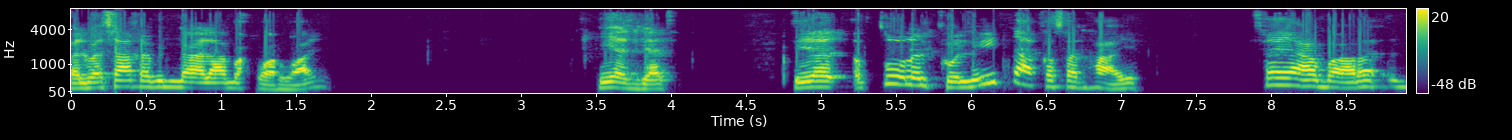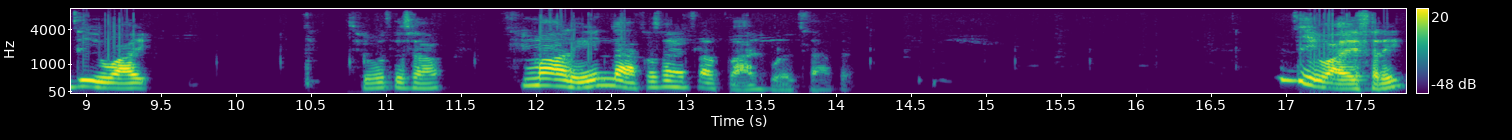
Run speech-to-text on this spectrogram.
فالمسافة منا إلى محور y. هي زياد هي الطول الكلي ناقصا هاي. فهي عبارة dy شو تساوي؟ ثمانين ناقصا ثلاثة عشر point ثلاثة. dy 3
